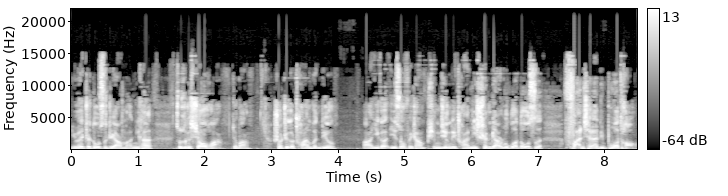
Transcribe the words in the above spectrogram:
因为这都是这样嘛，你看就是个笑话，对吧？说这个船稳定啊，一个一艘非常平静的船，你身边如果都是翻起来的波涛，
